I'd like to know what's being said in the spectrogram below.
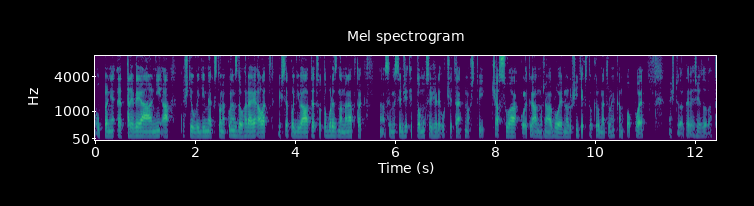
úplně eh, triviální a ještě uvidíme, jak se to nakonec dohraje, ale když se podíváte, co to bude znamenat, tak eh, si myslím, že i tomu sežede určité množství času a kolikrát možná by bylo jednodušší těch 100 km někam popoje, než to takhle vyřizovat.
